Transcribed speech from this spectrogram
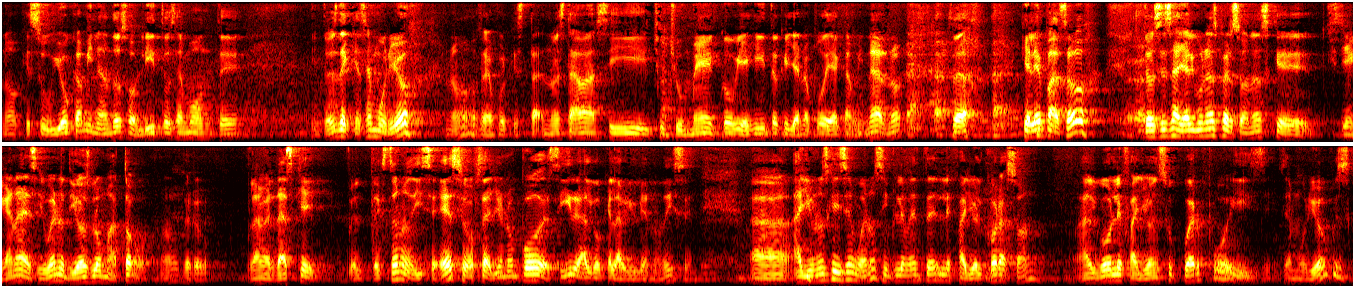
¿no? que subió caminando solito ese monte, entonces, ¿de qué se murió? ¿No? O sea, porque no estaba así chuchumeco, viejito, que ya no podía caminar, ¿no? O sea, ¿qué le pasó? Entonces hay algunas personas que llegan a decir, bueno, Dios lo mató, ¿no? Pero la verdad es que el texto no dice eso, o sea, yo no puedo decir algo que la Biblia no dice. Ah, hay unos que dicen, bueno, simplemente le falló el corazón, algo le falló en su cuerpo y se murió, pues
